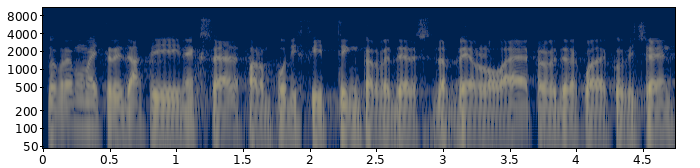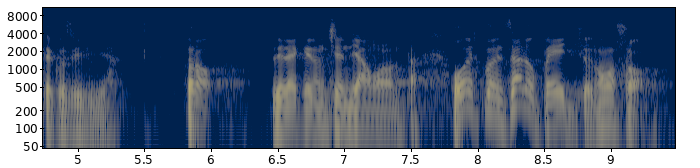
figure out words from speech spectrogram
Dovremmo mettere i dati in Excel, fare un po' di fitting per vedere se davvero lo è, per vedere qual è il coefficiente e così via. Però direi che non ci andiamo lontano. O esponenziale o peggio, non lo so.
